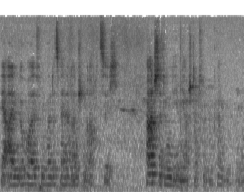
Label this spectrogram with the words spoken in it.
wäre allen geholfen, weil das wären ja dann schon 80 Veranstaltungen, die im Jahr stattfinden könnten. Genau.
